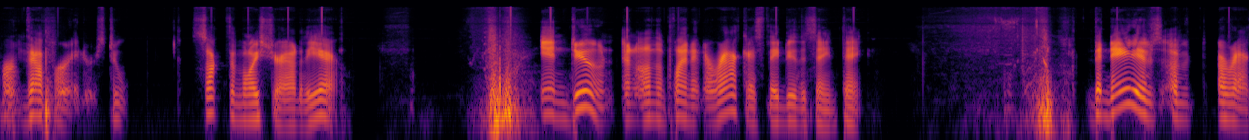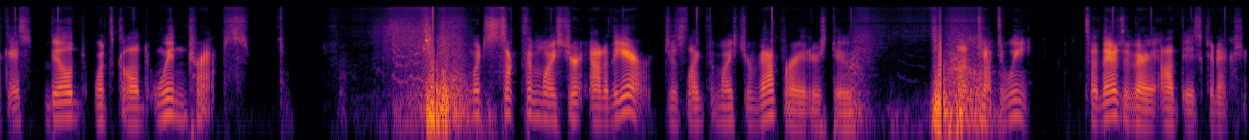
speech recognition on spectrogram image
or evaporators to suck the moisture out of the air. In Dune and on the planet Arrakis, they do the same thing. The natives of Arrakis build what's called wind traps which suck the moisture out of the air, just like the moisture evaporators do on Tatooine. So there's a very obvious connection.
